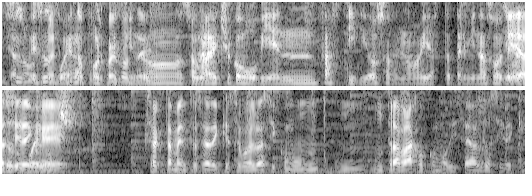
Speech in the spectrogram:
O sea, Eso, no- eso no es bueno, porque si de- no se hubiera Ajá. hecho como bien fastidioso, ¿no? Y hasta terminas Sí, odiando así el de juego. que. Exactamente, o sea, de que se vuelve así como un, un- un trabajo, como dice Aldo, así de que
